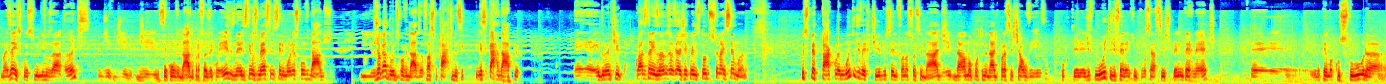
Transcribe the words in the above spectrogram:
Mas é isso, conheço os meninos antes de, de, de ser convidado para fazer com eles, né? Eles têm os mestres de cerimônias convidados e os jogadores convidados. Eu faço parte desse, desse cardápio. É, e durante quase três anos eu viajei com eles todos os finais de semana. O espetáculo é muito divertido se ele for na sua cidade, dá uma oportunidade para assistir ao vivo, porque ele é muito diferente do que você assiste pela internet. É, ele tem uma costura,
